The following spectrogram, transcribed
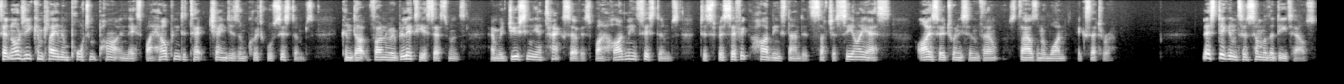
Technology can play an important part in this by helping detect changes on critical systems, conduct vulnerability assessments, and reducing the attack surface by hardening systems to specific hardening standards such as CIS, ISO 27001, etc. Let's dig into some of the details.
